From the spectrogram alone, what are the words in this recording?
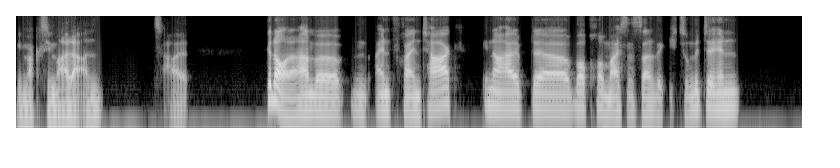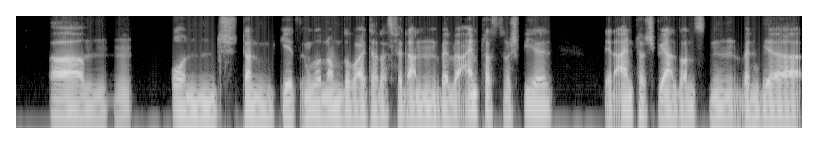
die maximale Anzahl. Genau, dann haben wir einen freien Tag innerhalb der Woche, meistens dann wirklich zur Mitte hin. Ähm, und dann geht es im Grunde genommen so weiter, dass wir dann, wenn wir einen Platz nur spielen, den einen Platz spielen. Ansonsten, wenn wir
